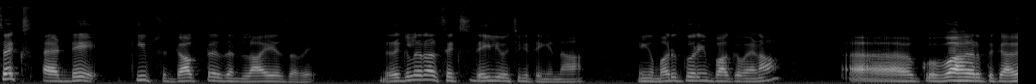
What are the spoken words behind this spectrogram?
sex a day keeps doctors and lawyers away ரெகுலராக செக்ஸ் டெய்லி வச்சுக்கிட்டிங்கன்னா நீங்கள் மருத்துவரையும் பார்க்க வேணாம். விவாகரத்துக்காக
